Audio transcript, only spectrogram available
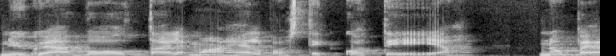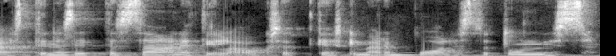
nykyään volttailemaan helposti kotiin ja nopeasti ne sitten saa ne tilaukset keskimäärin puolesta tunnissa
